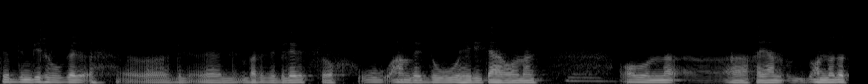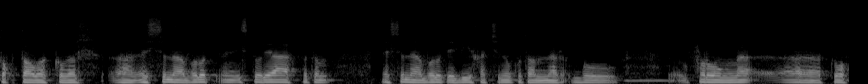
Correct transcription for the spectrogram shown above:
төрдүн бир жылга барды билебит тох. Андай дуулу херите агылынан олунна хаян онно да токтообаккылар өссө наоборот история акпытым өссө наоборот эби хачыны кутаннар. Бу тох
